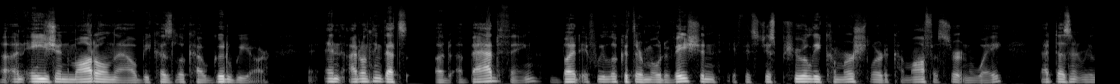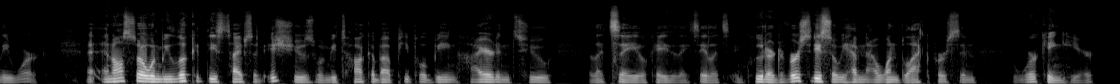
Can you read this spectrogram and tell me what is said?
uh, an Asian model now because look how good we are. And I don't think that's a, a, bad thing, but if we look at their motivation, if it's just purely commercial or to come off a certain way, that doesn't really work. And also, when we look at these types of issues, when we talk about people being hired into, let's say, okay, they say, let's include our diversity. So we have now one black person working here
